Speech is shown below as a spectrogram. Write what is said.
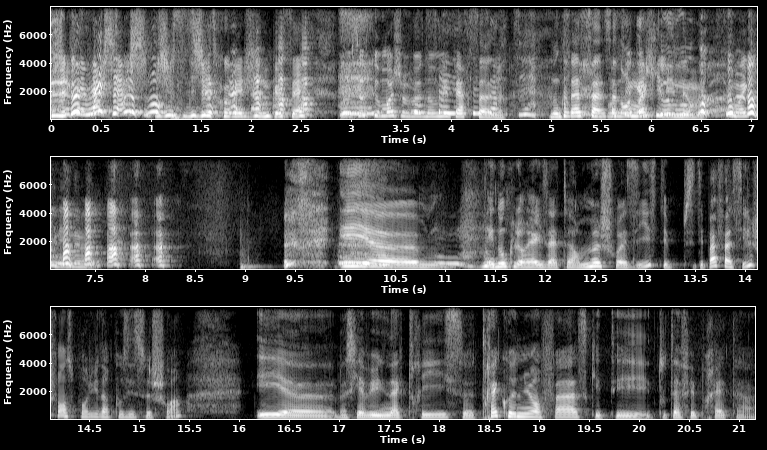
J'ai fait mes recherches. Je j'ai trouvé le film que c'est. Sauf que moi, je veux nommer personne. Donc ça, ça, ça n'engage que vous. C'est moi qui l'ai nommé. Et, euh, et donc, le réalisateur me choisit. C'était pas facile, je pense, pour lui d'imposer ce choix. Et euh, parce qu'il y avait une actrice très connue en face qui était tout à fait prête à,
